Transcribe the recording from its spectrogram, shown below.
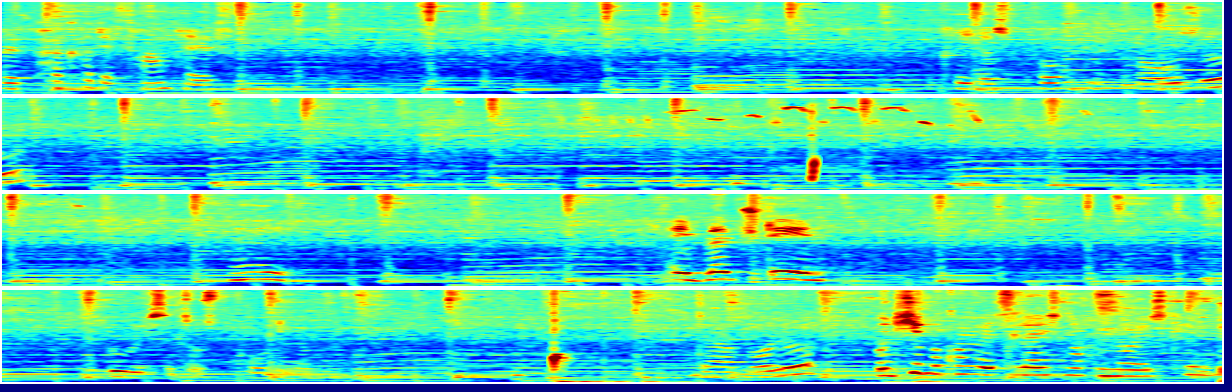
Alpaka der Farm helfen. Okay, das braucht eine Pause. Hey, bleib stehen. Du bist jetzt aufs Podium. Da Wolle. Und hier bekommen wir jetzt gleich noch ein neues Kind.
